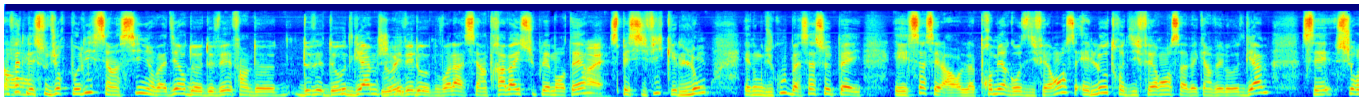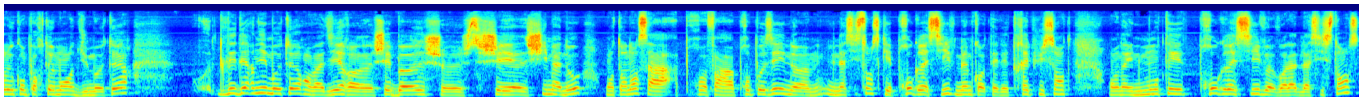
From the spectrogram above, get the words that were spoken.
En fait, les soudures polies, c'est un signe, on va dire, de, de, de, de haut de gamme chez les vélos. voilà, c'est un travail supplémentaire, spécifique, long, et donc du coup, bah, ça se paye. Et ça, c'est la première grosse différence. Et l'autre différence avec un vélo haut de gamme, c'est sur le comportement du moteur les derniers moteurs, on va dire, euh, chez Bosch, euh, chez Shimano, ont tendance à, proposer une, assistance qui est progressive, même quand elle est très puissante. On a une montée progressive voilà, de l'assistance.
